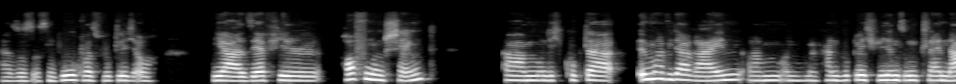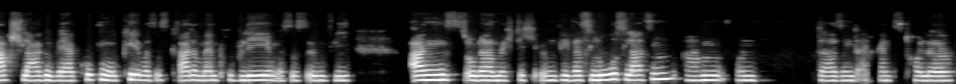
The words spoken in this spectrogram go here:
Also es ist ein Buch, was wirklich auch ja sehr viel Hoffnung schenkt ähm, und ich gucke da immer wieder rein ähm, und man kann wirklich wie in so einem kleinen Nachschlagewerk gucken, okay, was ist gerade mein Problem? Ist es irgendwie Angst oder möchte ich irgendwie was loslassen? Ähm, und da sind auch ganz tolle,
